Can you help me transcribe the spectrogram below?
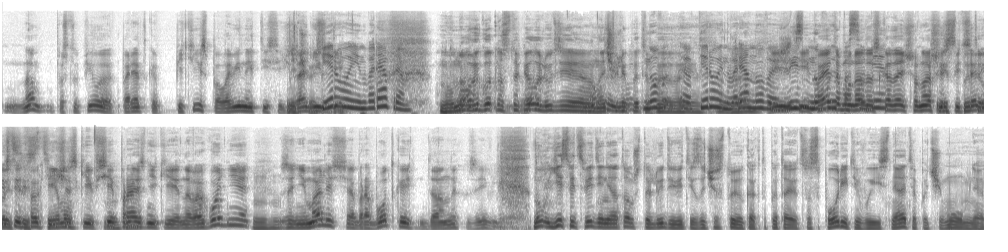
нам поступило порядка 5,5 тысяч за один 1 день. января прям? Ну, ну Новый год наступил, да. люди Новый начали... Год. Новый, 1 января новая и, жизнь, и, поэтому пособия. надо сказать, что наши специалисты систему. фактически все угу. праздники новогодние угу. занимались обработкой данных заявлений. Ну, есть ведь сведения о том, что люди ведь и зачастую как-то пытаются спорить и выяснять, а почему у меня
